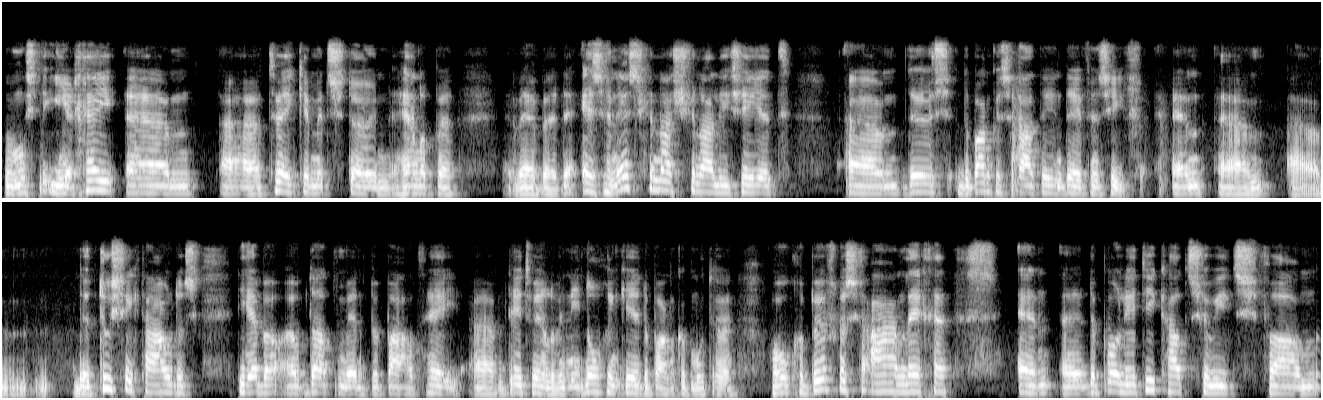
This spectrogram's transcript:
We moesten ING ehm, uh, twee keer met steun helpen. We hebben de SNS genationaliseerd. Um, dus de banken zaten in defensief. En um, de toezichthouders die hebben op dat moment bepaald: hey, dit willen we niet nog een keer. De banken moeten hoge buffers aanleggen. En uh, de politiek had zoiets van:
